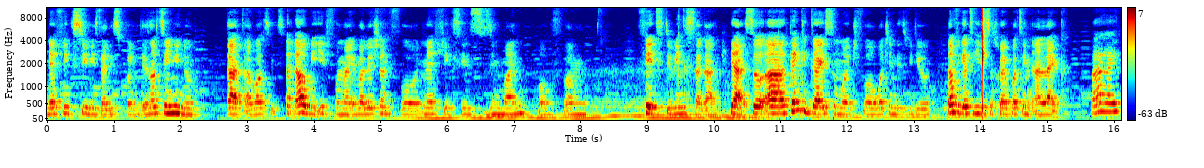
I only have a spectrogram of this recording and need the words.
Netflix series at this point. There's nothing you know that about it. That will be it for my evaluation for Netflix's season one of um Fate the Winx Saga. Yeah, so uh thank you guys so much for watching this video. Don't forget to hit the subscribe button and like. Bye!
